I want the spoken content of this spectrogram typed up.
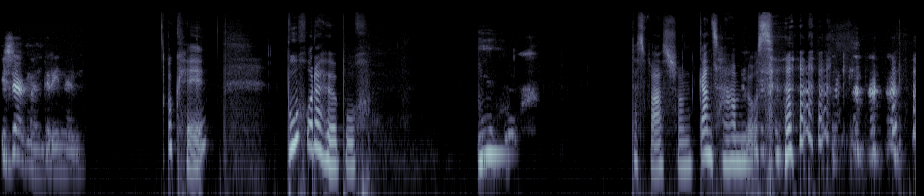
Ich sag mal drinnen. Okay. Buch oder Hörbuch? Buch. Das war's schon. Ganz harmlos.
